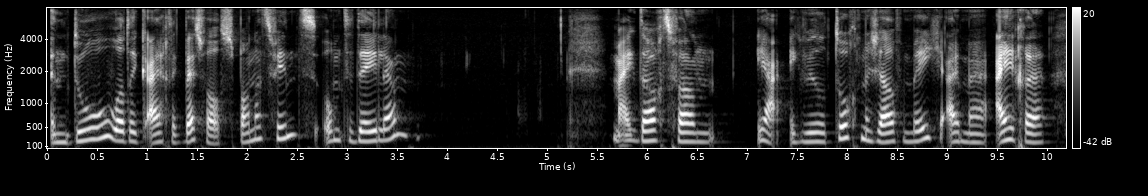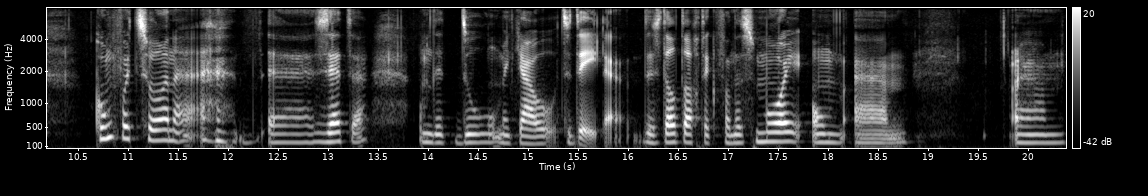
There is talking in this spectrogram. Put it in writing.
een doel wat ik eigenlijk best wel spannend vind om te delen. Maar ik dacht van, ja, ik wil toch mezelf een beetje uit mijn eigen comfortzone uh, zetten om dit doel met jou te delen. Dus dat dacht ik van, dat is mooi om um, um,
